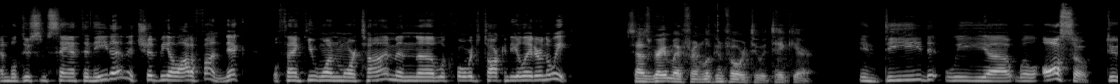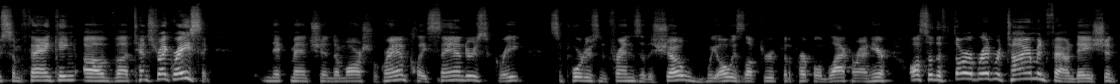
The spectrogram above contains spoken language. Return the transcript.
and we'll do some Santa Anita, and it should be a lot of fun. Nick, well, thank you one more time and uh, look forward to talking to you later in the week. Sounds great, my friend. Looking forward to it. Take care. Indeed, we uh, will also do some thanking of uh, 10 Strike Racing. Nick mentioned Marshall Graham, Clay Sanders, great supporters and friends of the show. We always love to root for the purple and black around here. Also, the Thoroughbred Retirement Foundation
